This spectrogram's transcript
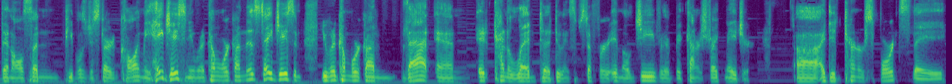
then all of a sudden people just started calling me, Hey, Jason, you want to come work on this? Hey, Jason, you want to come work on that? And it kind of led to doing some stuff for MLG for their big Counter Strike major. Uh, I did Turner Sports. They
